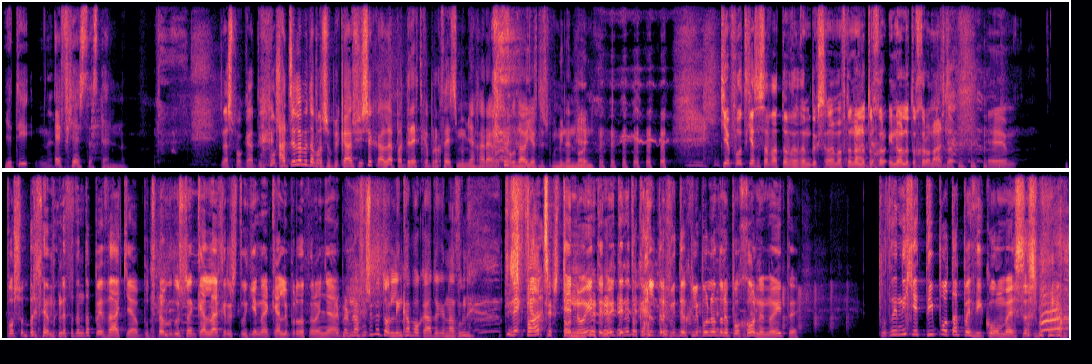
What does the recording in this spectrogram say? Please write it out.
Γιατί Ναι. ευχές θα στέλνω. Να σου πω κάτι. Πόσο... Άτζελα με τα προσωπικά σου είσαι καλά. Παντρεύτηκα προχθές με μια χαρά. Εγώ τραγουδάω για αυτούς που μείναν μόνοι. και φωτιά σε Σαββατόβραδο, μην το ξανάμε. Αυτό είναι όλο το, χρόνο, είναι όλο το χρόνο αυτό. Ε, πόσο μπερδεμένα θα ήταν τα παιδάκια που τραγουδούσαν καλά Χριστούγεννα, καλή πρωτοχρονιά. Ε, Πρέπει να αφήσουμε το link από κάτω για να δουν τις Ναι, φάτσες των... Εννοείται, εννοείται. Είναι το καλύτερο βίντεο κλιπ όλων των εποχών, εννοείται. Που δεν είχε τίποτα παιδικό μέσα, ας πούμε.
